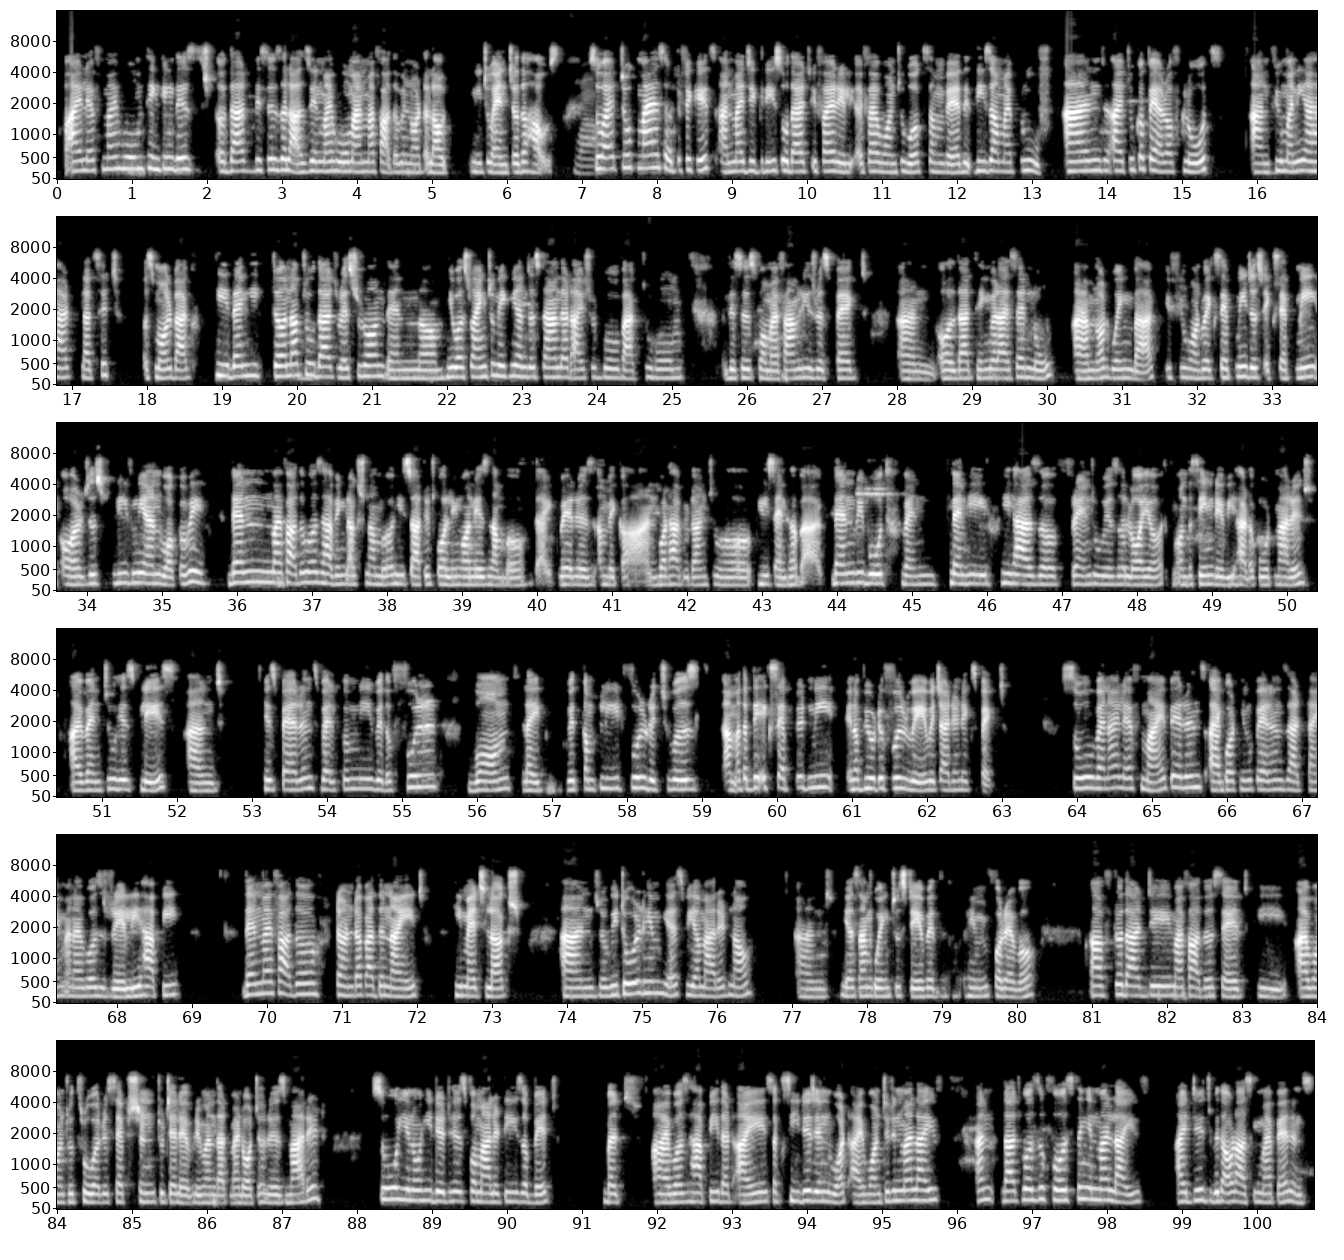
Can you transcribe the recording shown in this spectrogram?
I left my home thinking this uh, that this is the last day in my home and my father will not allow me to enter the house so I took my certificates and my degree so that if I really if I want to work somewhere, th- these are my proof. And I took a pair of clothes and few money I had. That's it, a small bag. He then he turned up to that restaurant. Then um, he was trying to make me understand that I should go back to home. This is for my family's respect and all that thing. But I said no. I am not going back. If you want to accept me, just accept me or just leave me and walk away. Then my father was having Laksh number. He started calling on his number, like, where is Ambika and what have you done to her? Please send her back. Then we both went. Then he he has a friend who is a lawyer. On the same day we had a court marriage. I went to his place and his parents welcomed me with a full warmth, like with complete full rituals. Um, they accepted me in a beautiful way, which I didn't expect. So when I left my parents, I got new parents that time and I was really happy. Then my father turned up at the night. He met Laksh and we told him, yes, we are married now. And yes, I'm going to stay with him forever. After that day, my father said, he, I want to throw a reception to tell everyone that my daughter is married. So, you know, he did his formalities a bit but I was happy that I succeeded in what I wanted in my life. And that was the first thing in my life I did without asking my parents.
